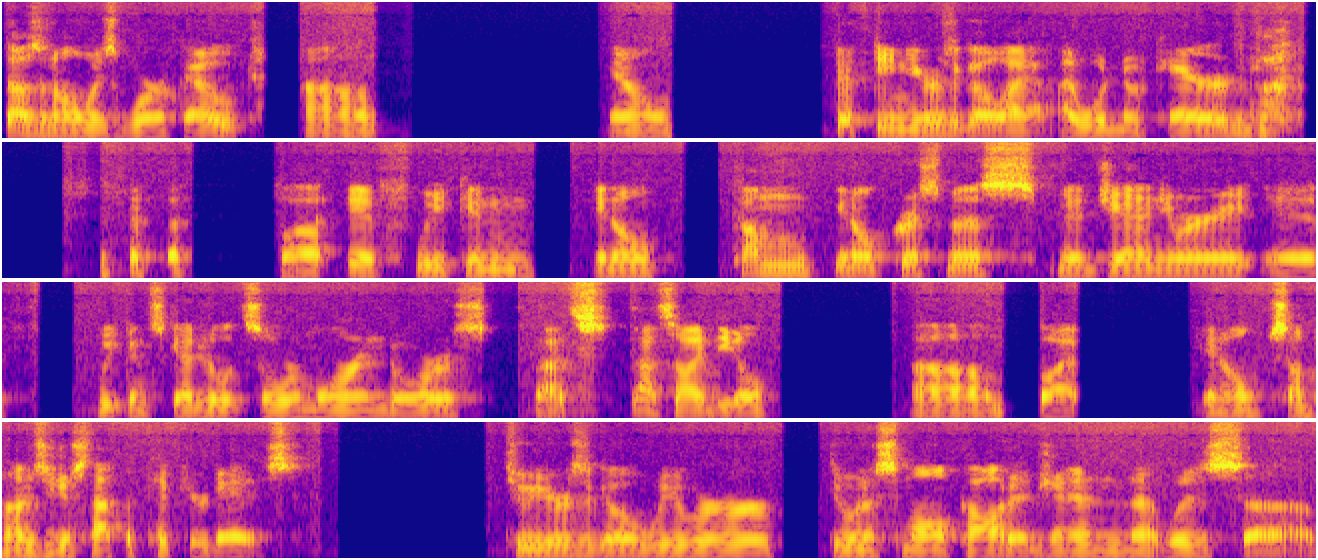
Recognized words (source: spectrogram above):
doesn't always work out. Um, you know, 15 years ago, I, I wouldn't have cared. But, but if we can, you know, come, you know, Christmas, mid January, if we can schedule it so we're more indoors, that's that's ideal. Um, but you know, sometimes you just have to pick your days. Two years ago, we were doing a small cottage, and it was uh,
